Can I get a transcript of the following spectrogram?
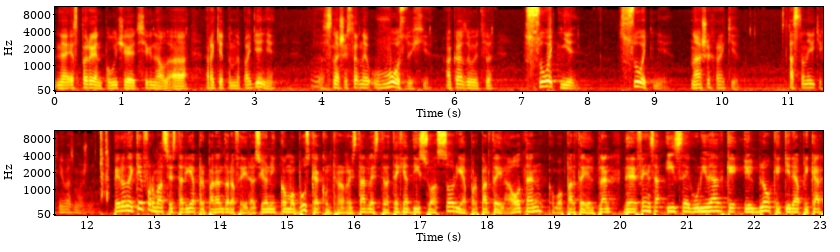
э, СПРН получает сигнал о ракетном нападении, с нашей стороны в воздухе оказывается сотни, сотни наших ракет. Остановить их невозможно. Pero ¿de qué forma se estaría preparando la Federación y cómo busca contrarrestar la estrategia disuasoria por parte de la OTAN como parte del plan de defensa y seguridad que el bloque quiere aplicar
